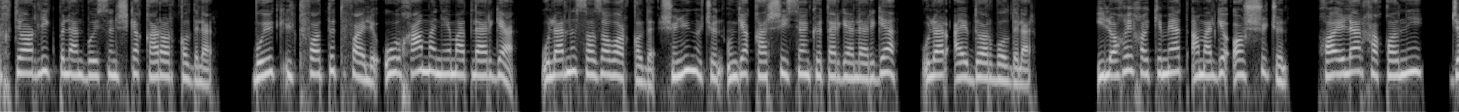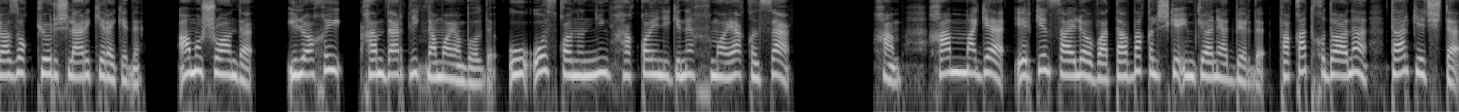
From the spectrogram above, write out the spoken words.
ixtiyorlik bilan bo'ysunishga qaror qildilar. Buyuk iltifoti tufayli u hamma ne'matlarga ularni sazovor qildi. Shuning uchun unga qarshi isyon ko'targanlariga ular aybdor bo'ldilar. Ilohiy hokimiyat amalga oshishi uchun xoinlar haqqoniy jazo ko'rishlari kerak edi. Ammo shu onda ilohiy hamdardlik namoyon bo'ldi. U o'z qonunining haqqoniyligini himoya qilsa ham hammaga erkin saylov va tavba qilishga imkoniyat berdi. Faqat xudoni tark etishda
